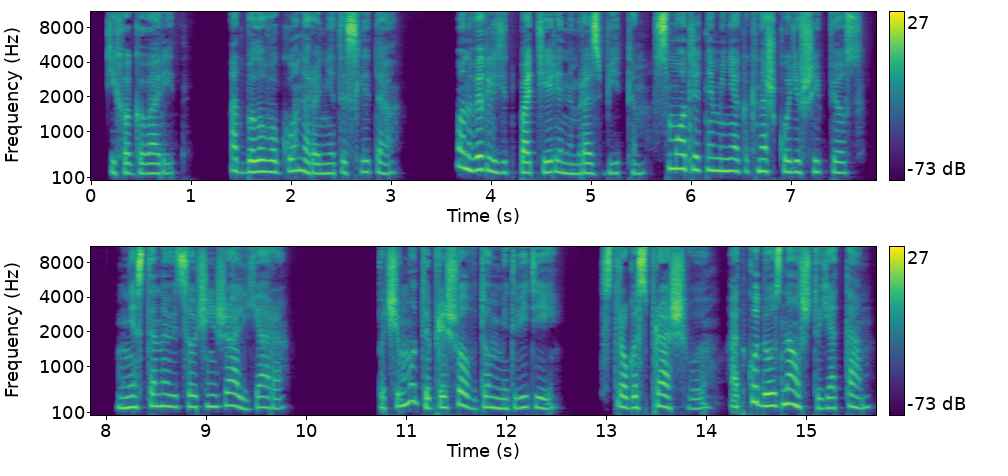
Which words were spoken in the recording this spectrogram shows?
— тихо говорит. От былого гонора нет и следа. Он выглядит потерянным, разбитым, смотрит на меня, как нашкодивший пес. Мне становится очень жаль, Яра. «Почему ты пришел в дом медведей?» Строго спрашиваю, откуда узнал, что я там?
